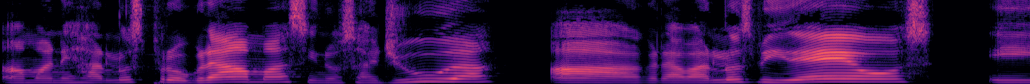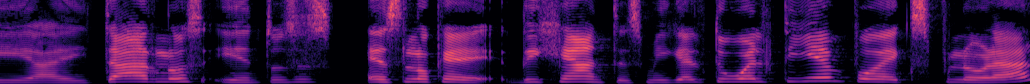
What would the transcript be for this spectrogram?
a manejar los programas y nos ayuda a grabar los videos y a editarlos. Y entonces es lo que dije antes, Miguel tuvo el tiempo de explorar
